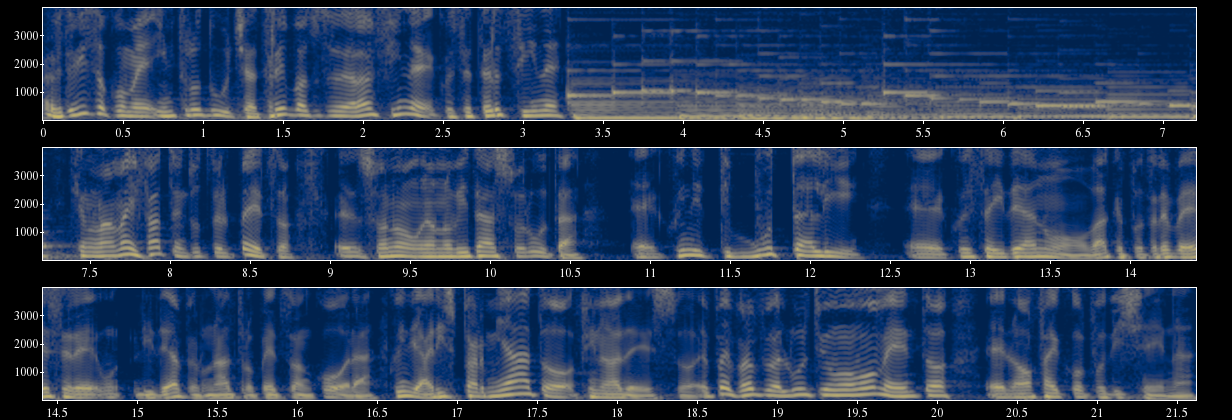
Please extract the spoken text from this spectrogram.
Avete visto come introduce a tre battute dalla fine queste terzine? Che non ha mai fatto in tutto il pezzo, eh, sono una novità assoluta. Eh, quindi ti butta lì eh, questa idea nuova che potrebbe essere l'idea per un altro pezzo ancora. Quindi ha risparmiato fino adesso e poi proprio all'ultimo momento eh, no, fai colpo di scena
